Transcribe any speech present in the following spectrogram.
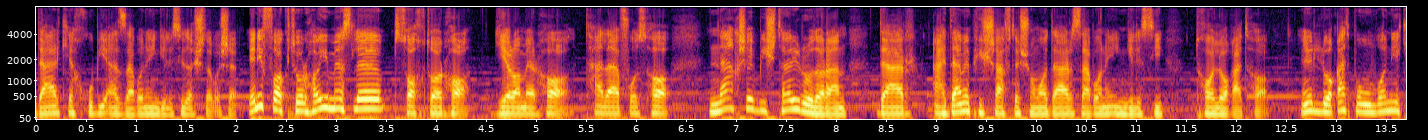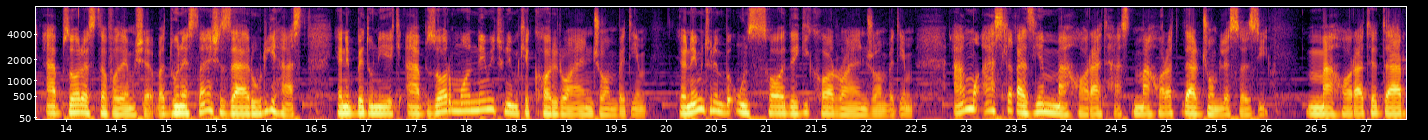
درک خوبی از زبان انگلیسی داشته باشه. یعنی فاکتورهایی مثل ساختارها گرامرها، تلفظها نقش بیشتری رو دارن در عدم پیشرفت شما در زبان انگلیسی تا لغتها. یعنی لغت به عنوان یک ابزار استفاده میشه و دونستنش ضروری هست. یعنی بدون یک ابزار ما نمی‌تونیم که کاری رو انجام بدیم یا نمی‌تونیم به اون سادگی کار رو انجام بدیم. اما اصل قضیه مهارت هست. مهارت در جمله سازی. مهارت در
